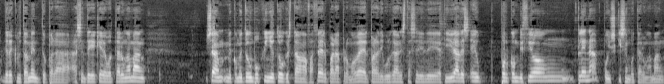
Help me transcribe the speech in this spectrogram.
de reclutamento para a xente que quere botar unha man, xa me comentou un pouquiño todo o que estaban a facer para promover, para divulgar esta serie de actividades. Eu, por convicción plena, pois quixen botar unha man.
